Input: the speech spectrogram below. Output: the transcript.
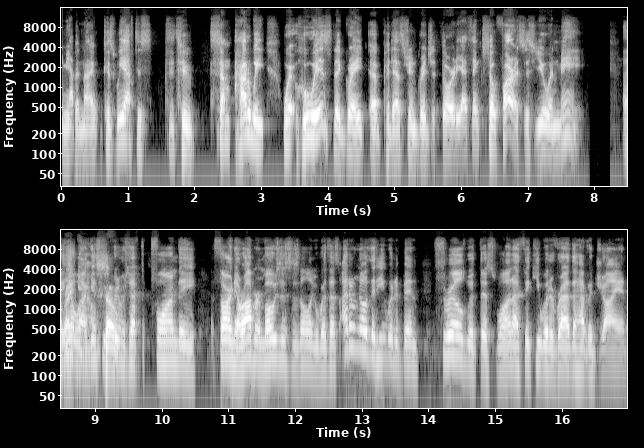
keep me up at night because we have to, to, to some how do we where who is the great uh, pedestrian bridge authority i think so far it's just you and me uh, right yeah well now. i guess we so, pretty much have to form the authority now robert moses is no longer with us i don't know that he would have been thrilled with this one i think he would have rather have a giant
